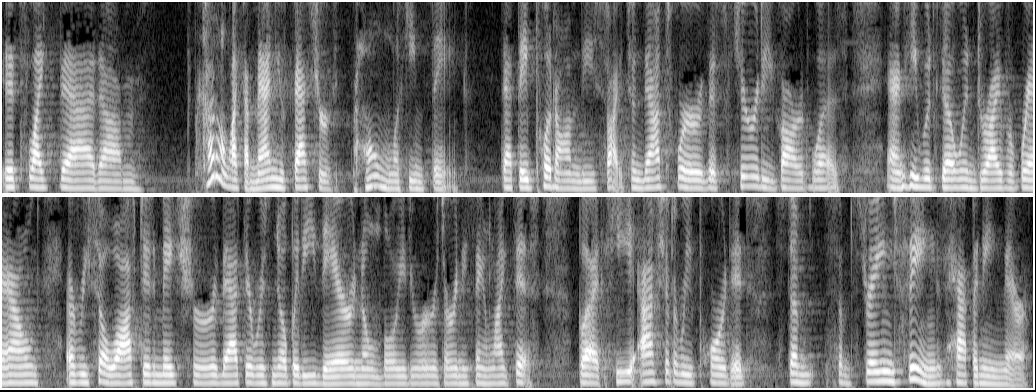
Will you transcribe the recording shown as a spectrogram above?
It's like that, um, it's kind of like a manufactured home looking thing that they put on these sites. And that's where the security guard was. And he would go and drive around every so often to make sure that there was nobody there, no loiterers or anything like this. But he actually reported some, some strange things happening there.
